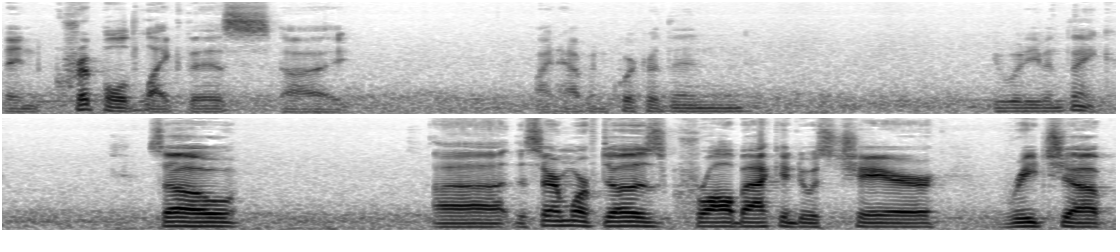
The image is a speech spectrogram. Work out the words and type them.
been crippled like this, uh, might happen quicker than you would even think. So uh, the Ceramorph does crawl back into his chair, reach up,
